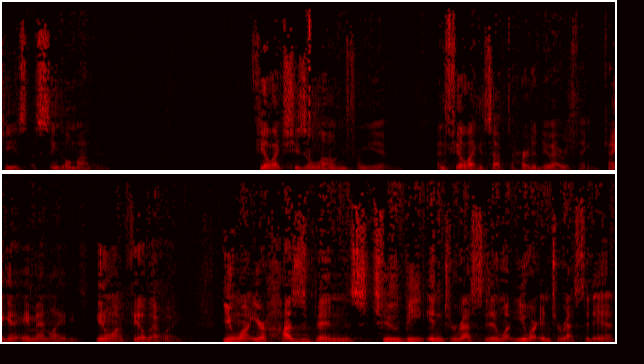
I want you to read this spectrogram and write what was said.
she's a single mother, feel like she's alone from you, and feel like it's up to her to do everything. Can I get an amen, ladies? You don't want to feel that way. You want your husbands to be interested in what you are interested in.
